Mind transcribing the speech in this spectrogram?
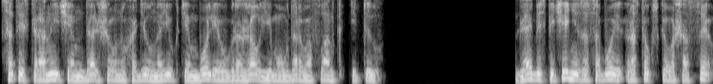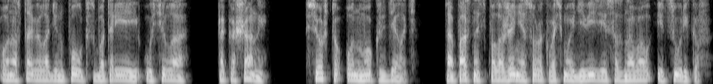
С этой стороны, чем дальше он уходил на юг, тем более угрожал ему удар во фланг и тыл. Для обеспечения за собой Ростокского шоссе он оставил один полк с батареей у села Такашаны. Все, что он мог сделать. Опасность положения 48-й дивизии сознавал и Цуриков,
